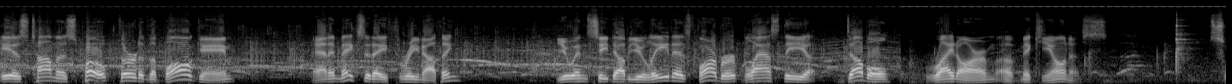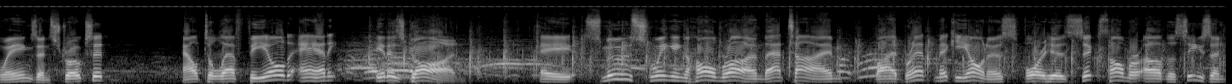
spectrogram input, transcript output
is Thomas Pope, third of the ball game, and it makes it a 3 0 UNCW lead as Farber blasts the uh, double right arm of Mikionis. Swings and strokes it out to left field, and it is gone. A smooth swinging home run that time by Brent Mikionis for his sixth homer of the season,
